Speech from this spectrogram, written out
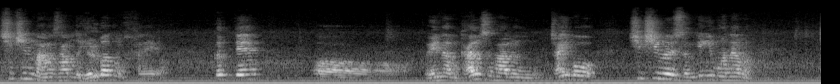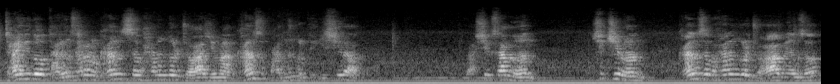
식신 많은 사람도 열받으면 화내요. 그때 어 왜냐하면 간섭하는 자기고 식신의 성격이 뭐냐면 자기도 다른 사람을 간섭하는 걸 좋아하지만 간섭받는 걸 되게 싫어합니다. 아, 식상은 식신은 간섭하는 걸 좋아하면서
